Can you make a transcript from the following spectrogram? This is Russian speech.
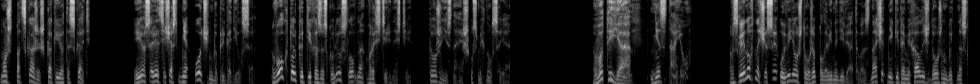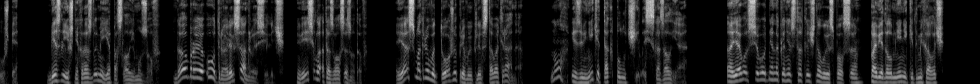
Может, подскажешь, как ее отыскать? Ее совет сейчас мне очень бы пригодился. Волк только тихо заскулил, словно в растерянности. Тоже не знаешь, — усмехнулся я. Вот и я не знаю. Взглянув на часы, увидел, что уже половина девятого. Значит, Никита Михайлович должен быть на службе. Без лишних раздумий я послал ему зов. — Доброе утро, Александр Васильевич! — весело отозвался Зотов. Я смотрю, вы тоже привыкли вставать рано. Ну, извините, так получилось, сказал я. А я вот сегодня наконец-то отлично выспался, поведал мне Никита Михайлович.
